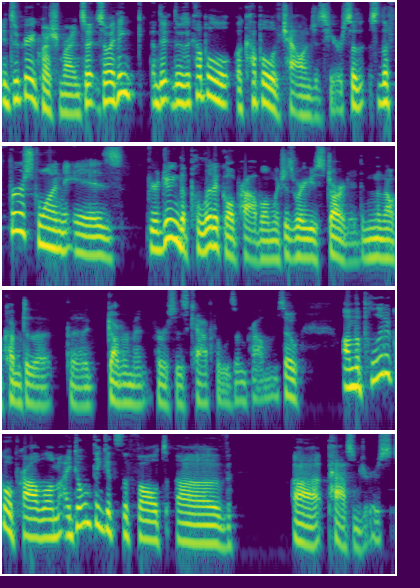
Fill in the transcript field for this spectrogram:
it's a great question, Brian. So, so I think th- there's a couple a couple of challenges here. So, so the first one is if you're doing the political problem, which is where you started, and then I'll come to the the government versus capitalism problem. So, on the political problem, I don't think it's the fault of uh, passengers,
